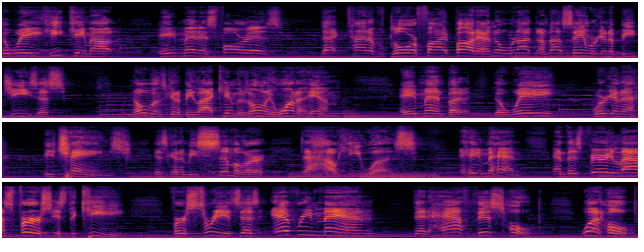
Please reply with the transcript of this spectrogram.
the way he came out, amen, as far as that kind of glorified body. I know we're not, I'm not saying we're going to be Jesus. No one's going to be like him. There's only one of him. Amen. But the way we're going to be changed is going to be similar to how he was. Amen. And this very last verse is the key. Verse 3 it says, Every man that hath this hope, what hope?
